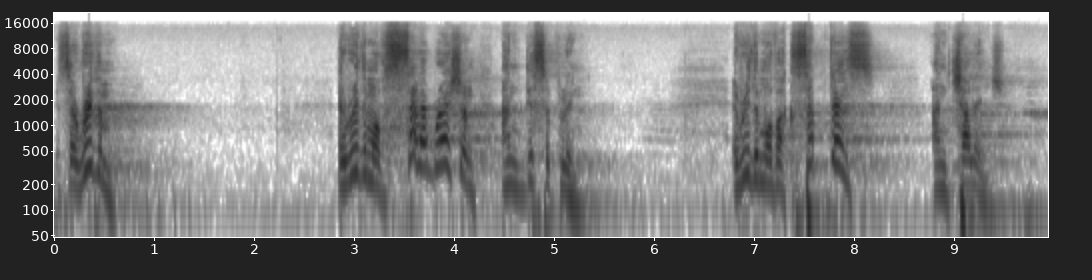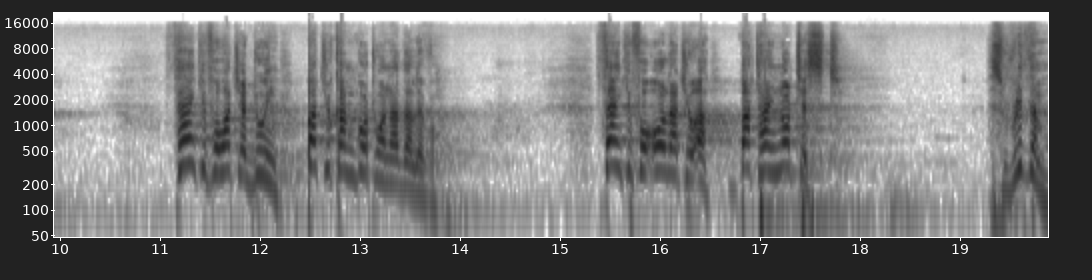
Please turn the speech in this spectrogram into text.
It's a rhythm a rhythm of celebration and discipline, a rhythm of acceptance and challenge. Thank you for what you're doing, but you can go to another level. Thank you for all that you are, but I noticed this rhythm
